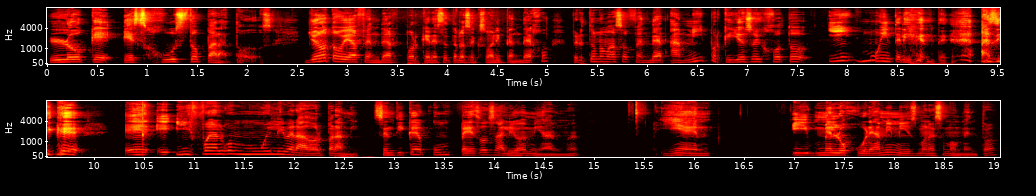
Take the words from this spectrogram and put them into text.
lo que es justo para todos. Yo no te voy a ofender porque eres heterosexual y pendejo, pero tú no me vas a ofender a mí porque yo soy joto y muy inteligente. Así que, eh, eh, y fue algo muy liberador para mí. Sentí que un peso salió de mi alma y, en, y me lo juré a mí mismo en ese momento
